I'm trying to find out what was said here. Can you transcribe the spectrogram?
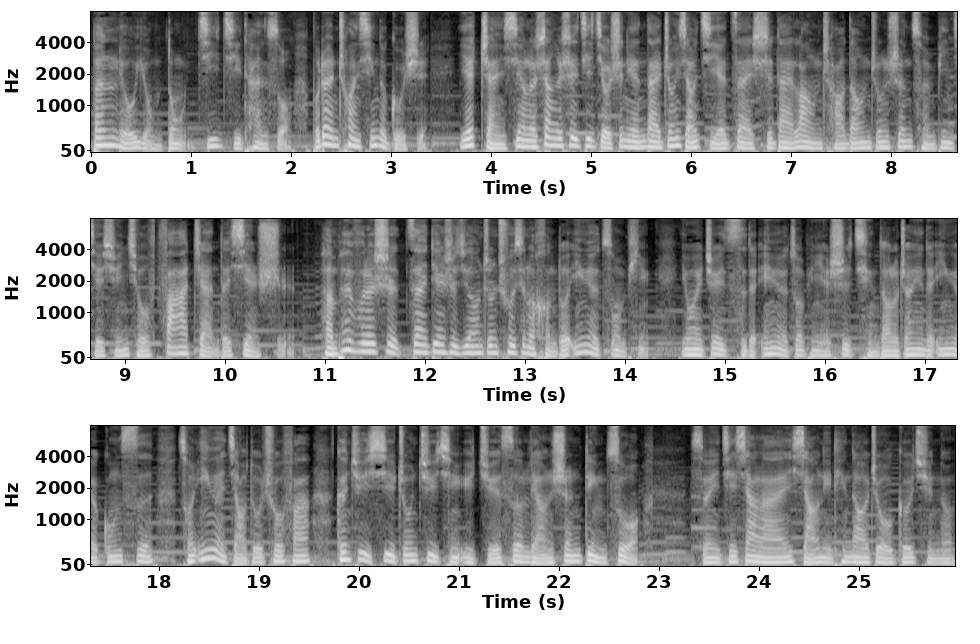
奔流涌动、积极探索、不断创新的故事，也展现了上个世纪九十年代中小企业在时代浪潮当中生存并且寻求发展的现实。很佩服的是，在电视剧当中出现了很多音乐作品，因为这一次的音乐作品也是请到了专业的音乐公司，从音乐角度出发，根据戏中剧情与角色量身定做。所以接下来想你听到这首歌曲呢，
